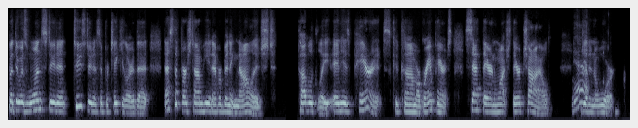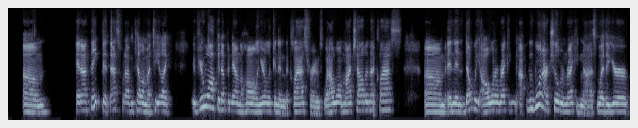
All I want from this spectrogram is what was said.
But there was one student, two students in particular, that that's the first time he had ever been acknowledged publicly, and his parents could come or grandparents sat there and watched their child Yeah. get an award. Um, and I think that that's what I'm telling my team. Like, if you're walking up and down the hall and you're looking in the classrooms, what I want my child in that class. Um, and then don't we all want to recognize? We want our children recognized, whether you're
